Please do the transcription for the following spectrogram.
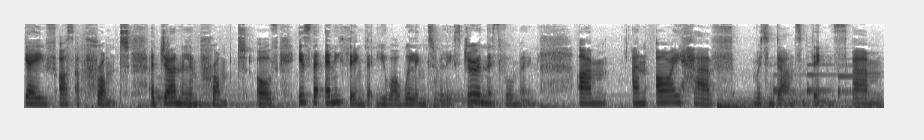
gave us a prompt, a journaling prompt of is there anything that you are willing to release during this full moon? Um, and I have written down some things um,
